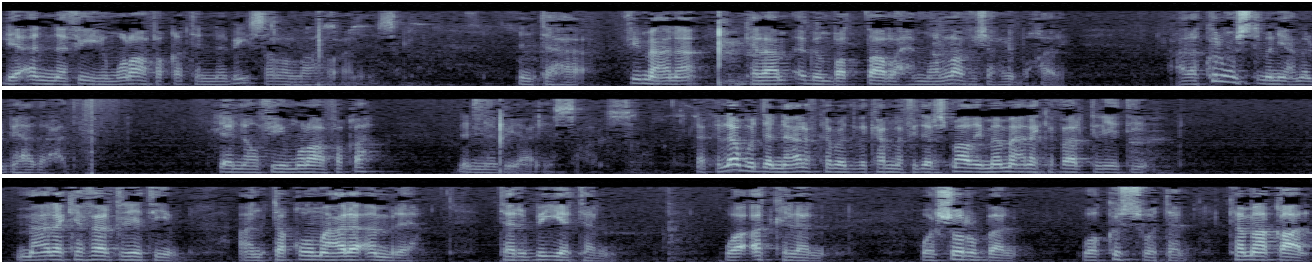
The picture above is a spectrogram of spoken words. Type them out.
لأن فيه مرافقة النبي صلى الله عليه وسلم. انتهى. في معنى كلام ابن بطال رحمه الله في شرح البخاري. على كل مسلم أن يعمل بهذا الحديث. لأنه فيه مرافقة للنبي عليه الصلاة والسلام. لكن لابد أن نعرف كما ذكرنا في درس ماضي ما معنى كفالة اليتيم. معنى كفالة اليتيم أن تقوم على أمره تربية وأكلا وشربا وكسوة كما قال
